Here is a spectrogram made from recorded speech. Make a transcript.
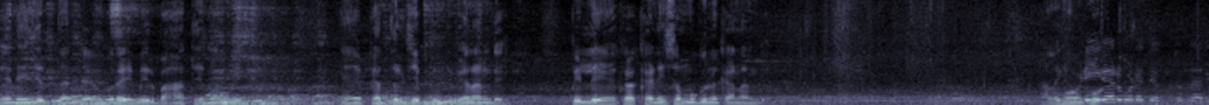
నేనేం చెప్తా అంటే ఒరే మీరు బాగా తినండి. ఏ, పెద్దలు చెప్పింది వినండి. పెళ్ళి అయ్యాక కనీసం ముగ్గురిని కనండి. అలాగే మోడీ ఇంకో గారు కూడా చెప్తున్నారు.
